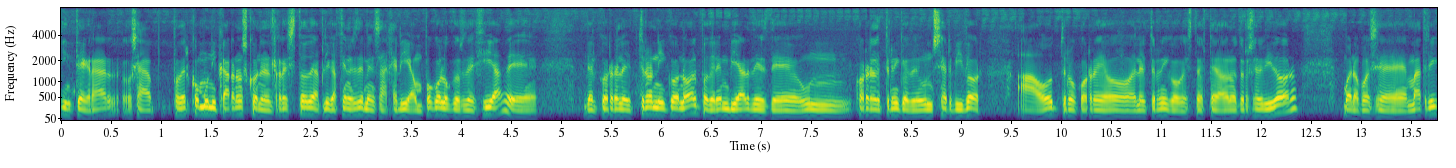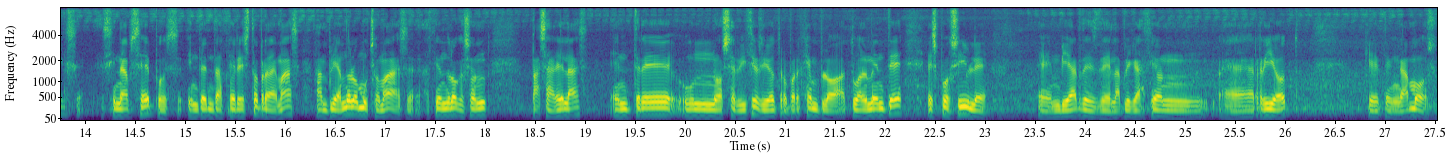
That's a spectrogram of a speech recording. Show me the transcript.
integrar, o sea, poder comunicarnos con el resto de aplicaciones de mensajería. Un poco lo que os decía de, del correo electrónico, ¿no? El poder enviar desde un correo electrónico de un servidor a otro correo electrónico que esté hospedado en otro servidor. Bueno, pues eh, Matrix Synapse pues intenta hacer esto, pero además ampliándolo mucho más, haciendo lo que son pasarelas entre unos servicios y otro. Por ejemplo, actualmente es posible enviar desde la aplicación eh, Riot que tengamos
